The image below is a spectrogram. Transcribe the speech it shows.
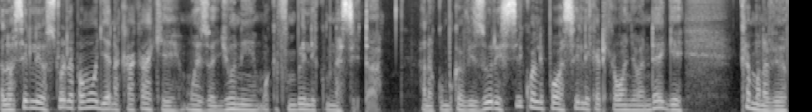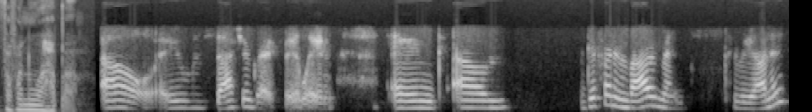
aliwasili Australia pamoja na kakake mwezi wa Juni mwaka 2016. Anakumbuka vizuri siku alipowasili katika uwanja wa ndege kama anavyofafanua hapa. Oh, And um, different environments, to be honest.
